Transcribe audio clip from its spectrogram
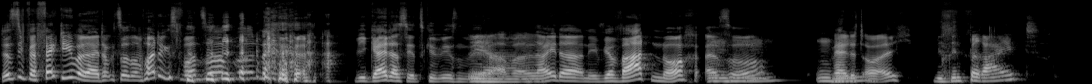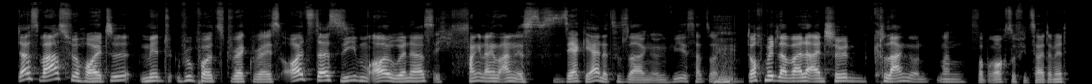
Das ist die perfekte Überleitung zu unserem heutigen Sponsor. Wie geil das jetzt gewesen wäre. Ja. Aber leider, nee, wir warten noch. Also, Mhm. Mhm. meldet euch. Wir sind bereit. Das war's für heute mit RuPaul's Drag Race All-Stars 7 All-Winners. Ich fange langsam an, es sehr gerne zu sagen irgendwie. Es hat so doch mittlerweile einen schönen Klang und man verbraucht so viel Zeit damit.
